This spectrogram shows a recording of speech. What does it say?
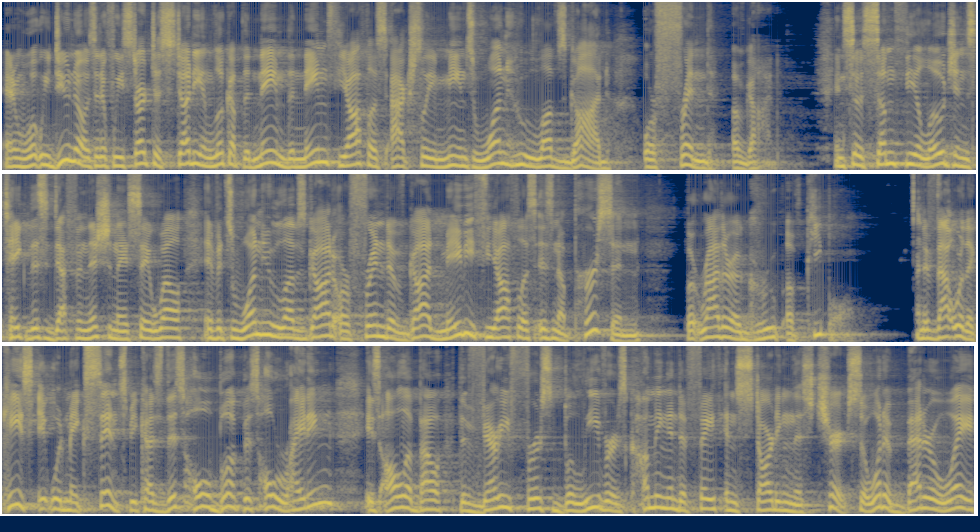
And what we do know is that if we start to study and look up the name, the name Theophilus actually means one who loves God or friend of God. And so some theologians take this definition. They say, well, if it's one who loves God or friend of God, maybe Theophilus isn't a person, but rather a group of people. And if that were the case, it would make sense because this whole book, this whole writing is all about the very first believers coming into faith and starting this church. So, what a better way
